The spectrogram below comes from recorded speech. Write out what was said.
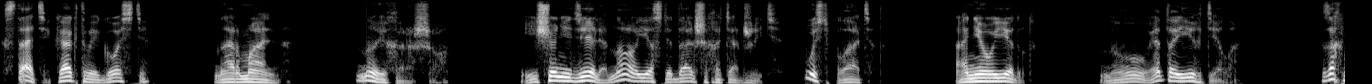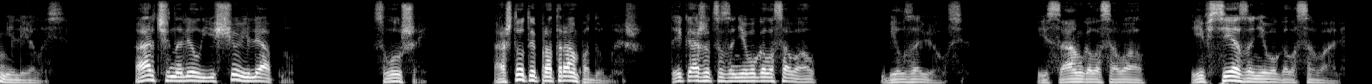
Кстати, как твои гости? Нормально. Ну и хорошо. Еще неделя, но если дальше хотят жить, пусть платят. Они уедут. Ну, это их дело. Захмелелась. Арчи налил еще и ляпнул. «Слушай, а что ты про Трампа думаешь? Ты, кажется, за него голосовал». Билл завелся. «И сам голосовал. И все за него голосовали.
